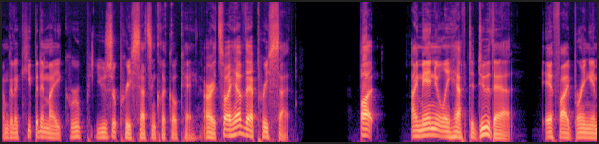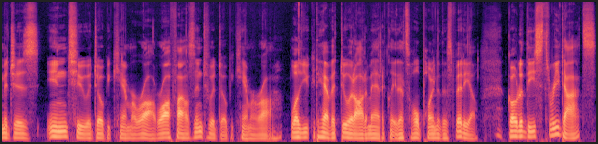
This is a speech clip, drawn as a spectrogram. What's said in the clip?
I'm going to keep it in my group user presets and click OK. All right, so I have that preset. But I manually have to do that if I bring images into Adobe Camera Raw, raw files into Adobe Camera Raw? Well, you could have it do it automatically. That's the whole point of this video. Go to these three dots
